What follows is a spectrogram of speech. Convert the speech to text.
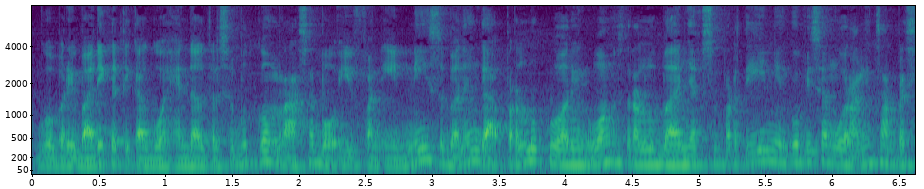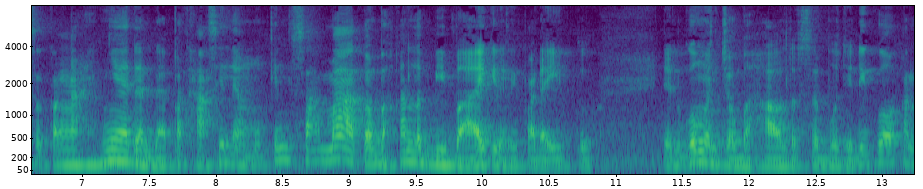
gue pribadi ketika gue handle tersebut gue merasa bahwa event ini sebenarnya nggak perlu keluarin uang terlalu banyak seperti ini gue bisa ngurangin sampai setengahnya dan dapat hasil yang mungkin sama atau bahkan lebih baik daripada itu dan gue mencoba hal tersebut jadi gue akan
